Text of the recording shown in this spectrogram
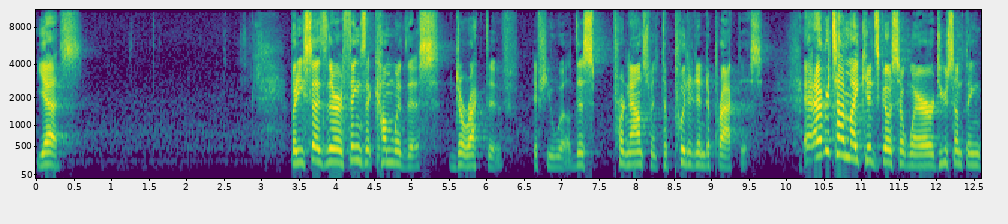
Yes. But he says there are things that come with this directive, if you will, this pronouncement to put it into practice. Every time my kids go somewhere or do something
